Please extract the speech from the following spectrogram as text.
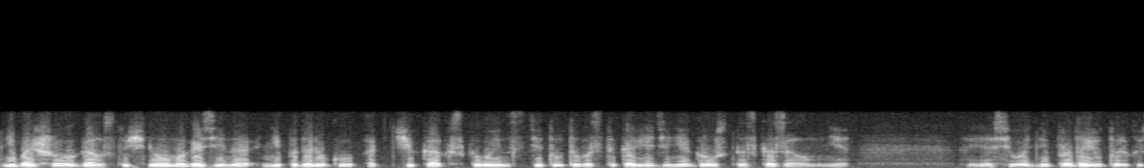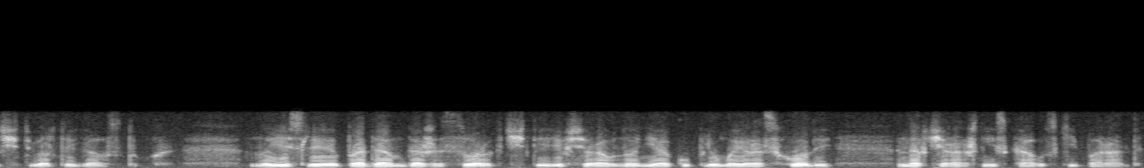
небольшого галстучного магазина неподалеку от Чикагского института востоковедения грустно сказал мне, «Я сегодня продаю только четвертый галстук, но если продам даже 44, все равно не окуплю мои расходы на вчерашний скаутский парад».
